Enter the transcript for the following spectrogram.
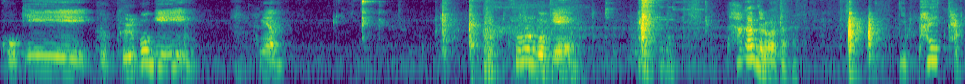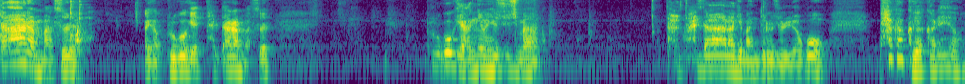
고기 그 불고기 하면 소불고기에 파가 들어가잖아. 이 파의 달달한 맛을 아 그러니까 불고기의 달달한 맛을 불고기 양념을 해주지만 달- 달달하게 만들어 주려고 파가 그 역할을 해요.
